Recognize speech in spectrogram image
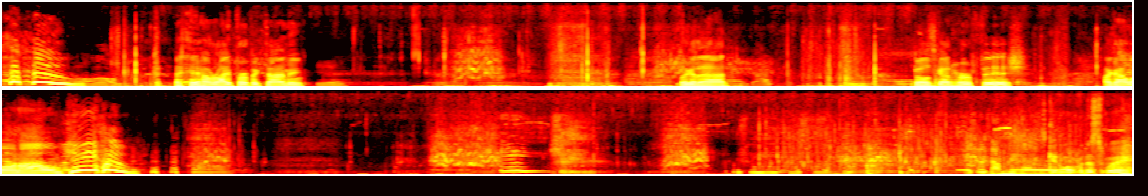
Go home. yeah, right. Perfect timing. Yeah. Look at that. Belle's got her fish. I got one on. Yee-hoo! This one, this one. This one's not pretty. Let's get him over this way.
